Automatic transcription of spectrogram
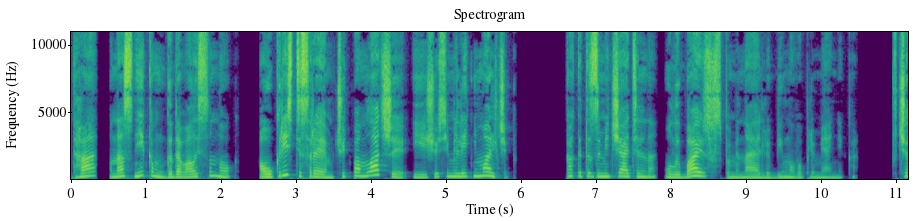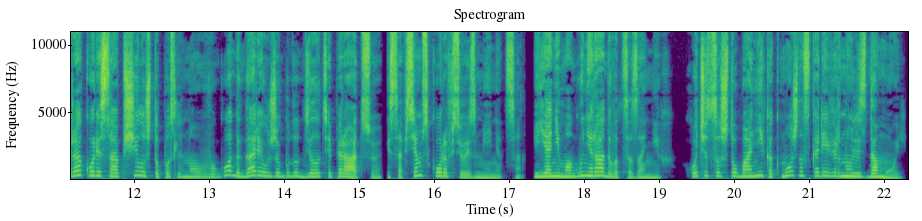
Да, у нас с Ником годовалый сынок. А у Кристи с Рэем чуть помладше и еще семилетний мальчик. Как это замечательно! Улыбаюсь, вспоминая любимого племянника. Вчера Кори сообщила, что после Нового года Гарри уже будут делать операцию, и совсем скоро все изменится. И я не могу не радоваться за них. Хочется, чтобы они как можно скорее вернулись домой.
